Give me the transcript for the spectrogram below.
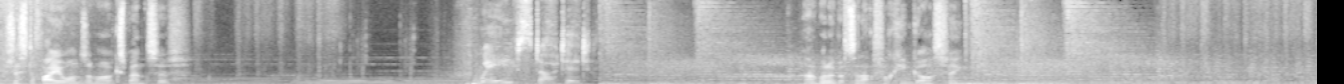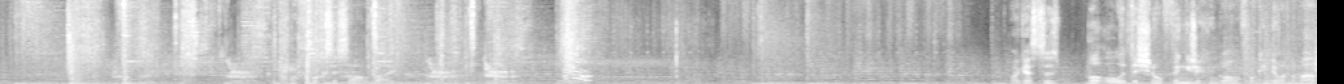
It's just the fire ones are more expensive. Wave started. I'm gonna go to that fucking ghost thing. What the fuck's this all about? I guess there's little additional things you can go and fucking do on the map.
